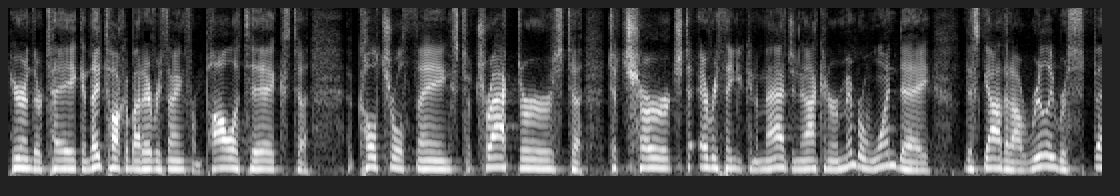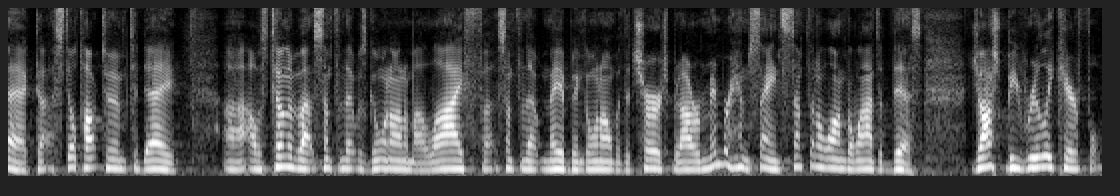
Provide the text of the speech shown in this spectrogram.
hearing their take. And they'd talk about everything from politics to cultural things to tractors to, to church to everything you can imagine. And I can remember one day this guy that I really respect, I still talk to him today. Uh, I was telling him about something that was going on in my life, uh, something that may have been going on with the church, but I remember him saying something along the lines of this Josh, be really careful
